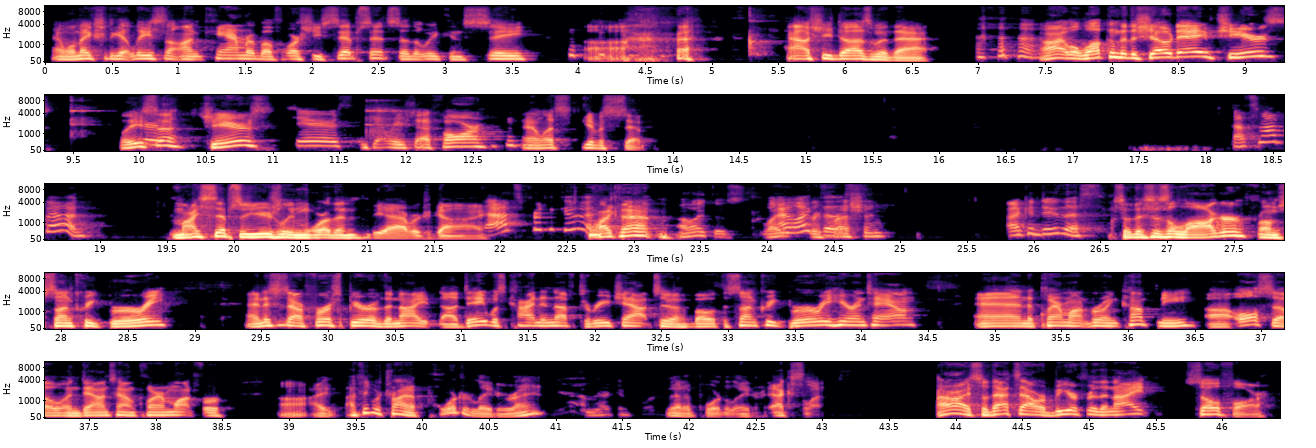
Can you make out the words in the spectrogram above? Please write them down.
And we'll make sure to get Lisa on camera before she sips it so that we can see uh, how she does with that. All right. Well, welcome to the show, Dave. Cheers. Lisa, cheers. Cheers. Can't reach that far. And let's give a sip. That's not bad. My sips are usually more than the average guy. That's pretty good. Like that. I like this. Light, I like this. refreshing. I could do this. So this is a lager from Sun Creek Brewery. And this is our first beer of the night. Uh, Dave was kind enough to reach out to both the Sun Creek Brewery here in town and the Clermont Brewing Company, uh, also in downtown Clermont. For uh, I, I think we're trying a porter later, right? Yeah, American Porter. We got a porter later. Excellent. All right, so that's our beer for the night so far.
